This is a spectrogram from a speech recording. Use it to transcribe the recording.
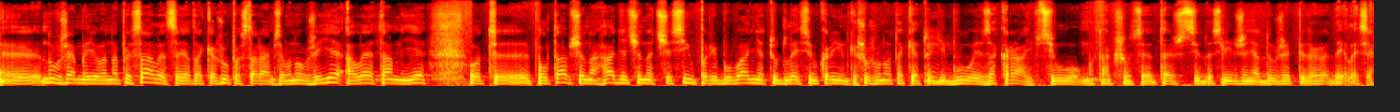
е, Ну, вже ми його написали, це я так кажу, постараємося, воно вже є, але там є от е, Полтавщина, Гадячина часів перебування тут Лесі Українки. Що ж воно таке тоді було за край в цілому? Так що це теж ці дослідження дуже підгодилися.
